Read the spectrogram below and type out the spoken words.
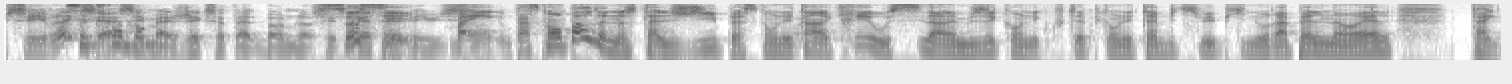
c'est vrai que C'est assez bon. magique cet album-là. C'est très, très réussi. Ben, parce qu'on parle de nostalgie, parce qu'on est ancré aussi dans la musique qu'on écoutait, puis qu'on est habitué, puis qui nous rappelle Noël. Fait que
